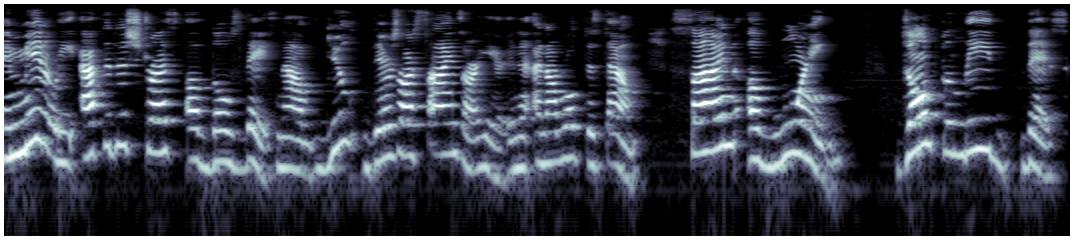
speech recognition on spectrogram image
immediately after the stress of those days. Now, you there's our signs are here, and, and I wrote this down. Sign of warning. Don't believe this.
